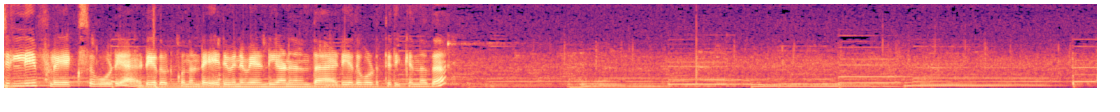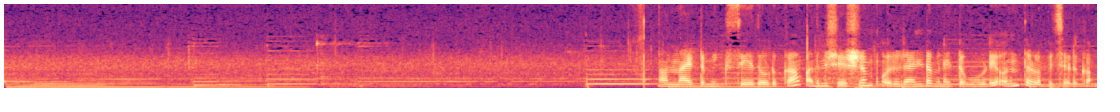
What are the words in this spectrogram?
ചില്ലി ഫ്ലേക്സ് കൂടി ആഡ് ചെയ്ത് കൊടുക്കുന്നുണ്ട്. എരിവിന് വേണ്ടിയാണ് ഞാൻ ആഡ് ചെയ്ത് കൊടുത്തിരിക്കുന്നത്. നന്നായിട്ട് മിക്സ് ചെയ്ത് കൊടുക്കാം. അതിനുശേഷം ഒരു രണ്ട് മിനിറ്റ് കൂടി ഒന്ന് തിളപ്പിച്ചെടുക്കാം.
